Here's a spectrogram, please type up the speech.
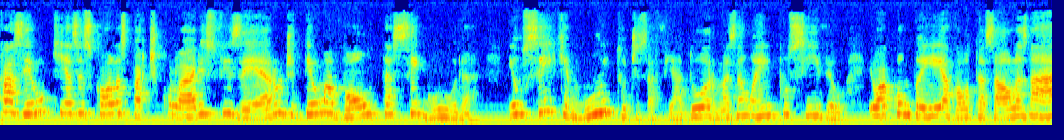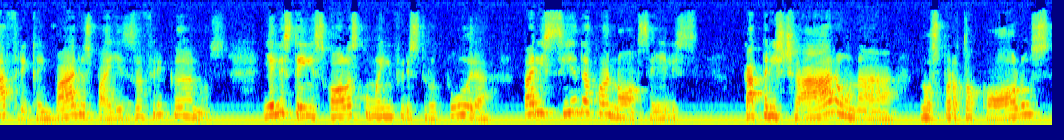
fazer o que as escolas particulares fizeram, de ter uma volta segura. Eu sei que é muito desafiador, mas não é impossível. Eu acompanhei a volta às aulas na África, em vários países africanos. E eles têm escolas com uma infraestrutura parecida com a nossa. Eles capricharam na, nos protocolos,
